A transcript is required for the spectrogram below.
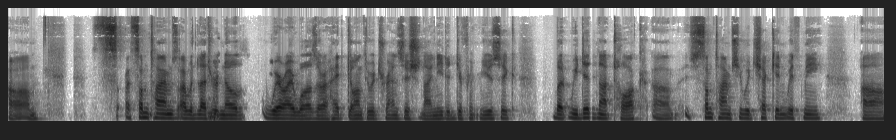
Um, sometimes I would let her know where I was or I had gone through a transition. I needed different music, but we did not talk. Um, sometimes she would check in with me uh,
